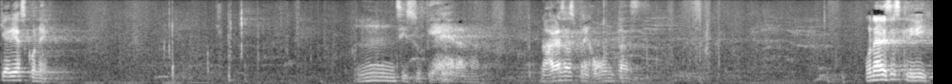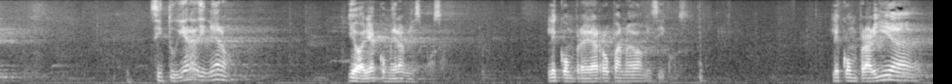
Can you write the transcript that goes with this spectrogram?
¿qué harías con él? Mm, si supiera, hermano. No hagas esas preguntas. Una vez escribí, si tuviera dinero, llevaría a comer a mi esposa. Le compraría ropa nueva a mis hijos. Le compraría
